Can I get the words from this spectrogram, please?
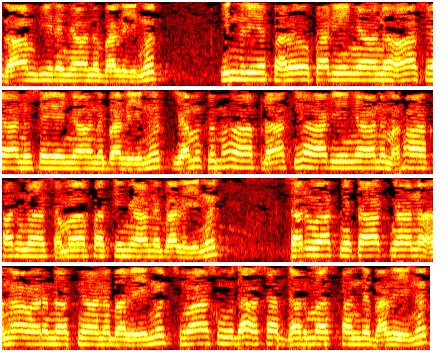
ගාම්භීර ඥාන බලයෙන්ුත් ඉන්ද්‍රිය පරෝපරි ඥාන ආශ්‍යානුසය ඥාන බලයෙන්ුත් යමක මහා ප්‍රාතිහාර්ය ඥාන මහා කරුණා සමාපatti ඥාන බලයෙන්ුත් සරුවක්ඥතා ඥාන අනාවරණ ඥාන බලයෙන්ුත් ස්වාසෝදාස ධර්මස්කන්ධ බලයෙන්ුත්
